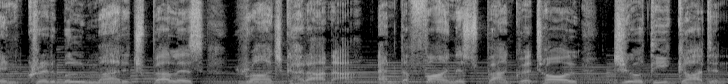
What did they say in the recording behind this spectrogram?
incredible marriage palace Rajgharana and the finest banquet hall Jyoti Garden.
